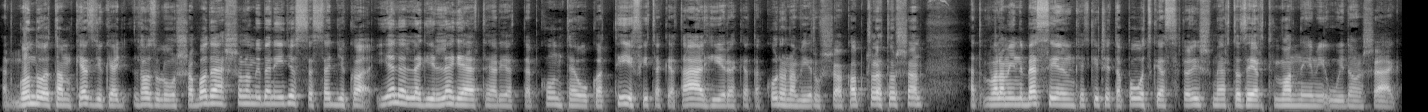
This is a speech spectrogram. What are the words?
Hát gondoltam, kezdjük egy lazulósabb adással, amiben így összeszedjük a jelenlegi legelterjedtebb konteókat, tévhiteket, álhíreket a koronavírussal kapcsolatosan, hát valamint beszélünk egy kicsit a podcastről is, mert azért van némi újdonság.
